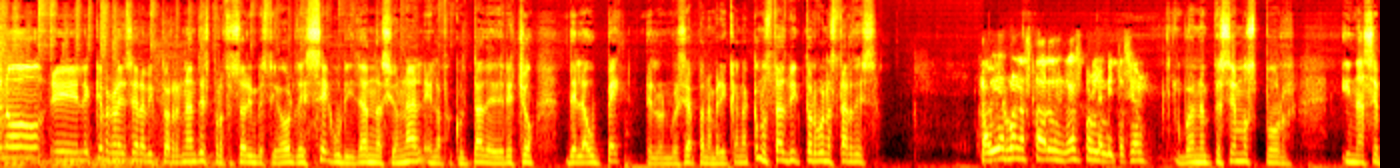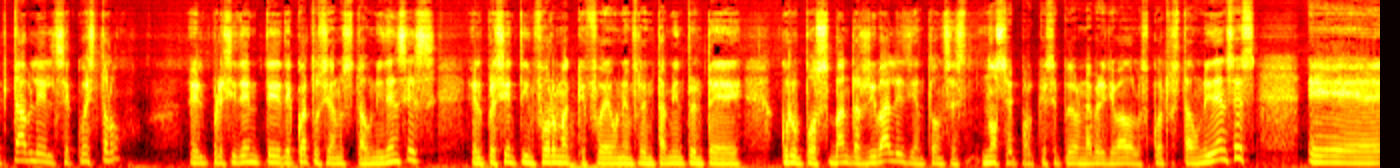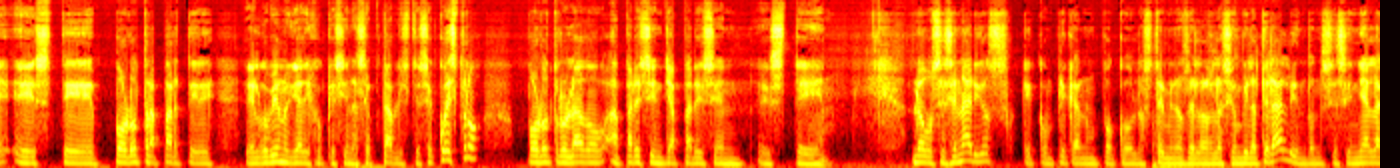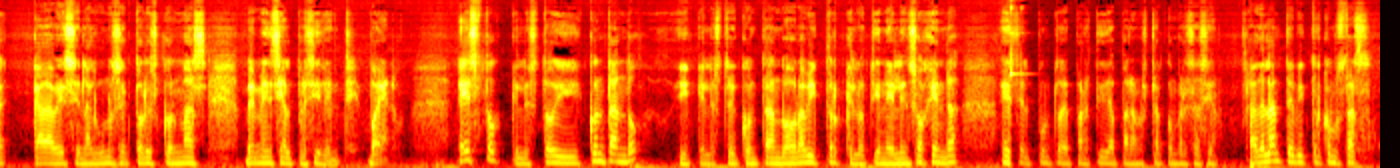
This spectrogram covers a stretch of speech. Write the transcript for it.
Bueno, eh, le quiero agradecer a Víctor Hernández, profesor investigador de Seguridad Nacional en la Facultad de Derecho de la UP, de la Universidad Panamericana. ¿Cómo estás, Víctor? Buenas tardes. Javier, buenas tardes, gracias por la invitación. Bueno, empecemos por inaceptable el secuestro. El presidente de cuatro ciudadanos estadounidenses, el presidente informa que fue un enfrentamiento entre grupos, bandas rivales, y entonces no sé por qué se pudieron haber llevado a los cuatro estadounidenses. Eh, este, por otra parte, el gobierno ya dijo que es inaceptable este secuestro. Por otro lado, aparecen, ya aparecen, este, nuevos escenarios que complican un poco los términos de la relación bilateral, en donde se señala cada vez en algunos sectores con más vehemencia al presidente. Bueno, esto que le estoy contando y que le estoy contando ahora a Víctor, que lo tiene él en su agenda, es el punto de partida para nuestra conversación. Adelante, Víctor, ¿cómo estás?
